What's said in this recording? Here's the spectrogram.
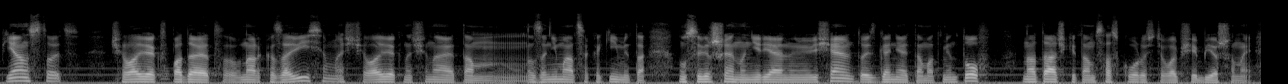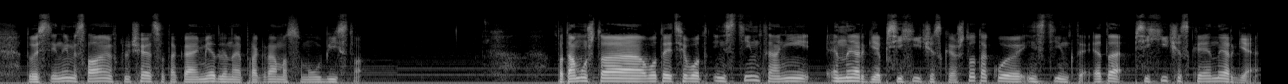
пьянствовать, человек впадает в наркозависимость, человек начинает там заниматься какими-то ну совершенно нереальными вещами, то есть гонять там от ментов на тачке там со скоростью вообще бешеной. То есть иными словами включается такая медленная программа самоубийства. Потому что вот эти вот инстинкты, они энергия психическая. Что такое инстинкты? Это психическая энергия,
